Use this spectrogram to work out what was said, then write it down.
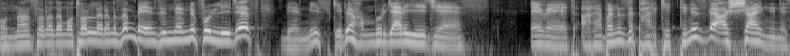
Ondan sonra da motorlarımızın benzinlerini fullleyeceğiz ve mis gibi hamburger yiyeceğiz. Evet, arabanızı park ettiniz ve aşağı indiniz.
